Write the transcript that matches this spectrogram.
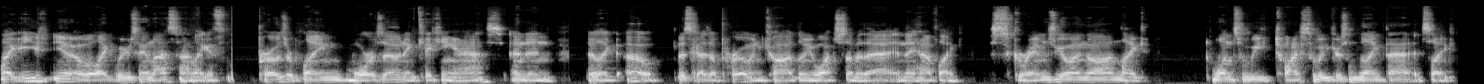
like you, you know like we were saying last time like if pros are playing warzone and kicking ass and then they're like oh this guy's a pro in cod let me watch some of that and they have like scrims going on like once a week twice a week or something like that it's like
